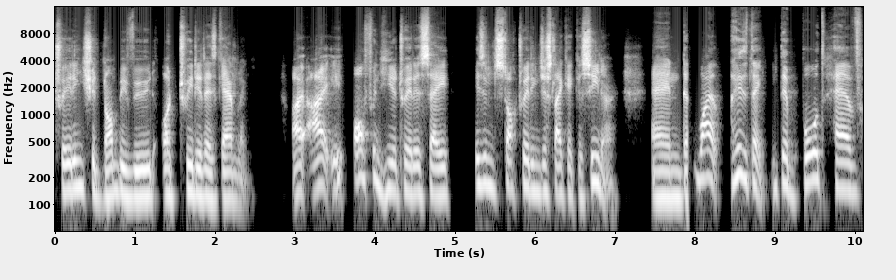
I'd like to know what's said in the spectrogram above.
trading should not be viewed or treated as gambling? I, I often hear traders say, isn't stock trading just like a casino? And uh, while here's the thing, they both have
